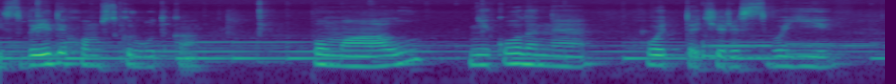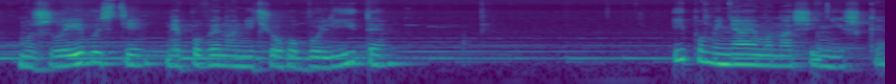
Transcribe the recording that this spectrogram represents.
і з видихом скрутка. Помалу, ніколи не ходьте через свої можливості, не повинно нічого боліти. І поміняємо наші ніжки.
